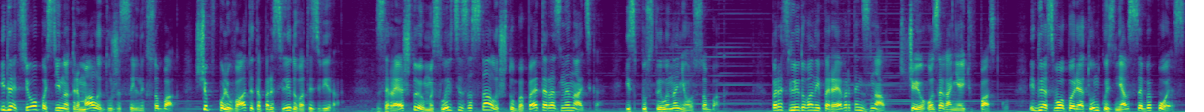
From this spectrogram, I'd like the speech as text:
і для цього постійно тримали дуже сильних собак, щоб вполювати та переслідувати звіра. Зрештою, мисливці застали штуба Петера зненацька і спустили на нього собак. Переслідуваний перевертень знав, що його заганяють в пастку, і для свого порятунку зняв з себе пояс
